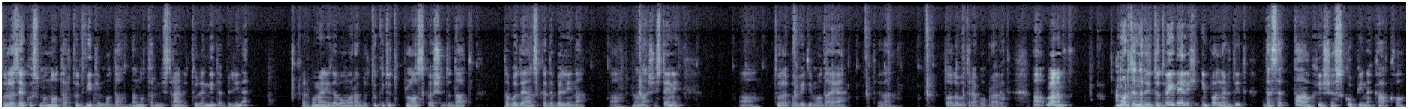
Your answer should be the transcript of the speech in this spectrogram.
tule zdaj, ko smo noter, tudi vidimo, da na notrni strani tule ni debeline, kar pomeni, da bomo rabili tukaj tudi ploskve še dodati, da bo dejansko debelina uh, na naši steni. Uh, tule pa vidimo, da je, teda tole bo treba popraviti. Uh, v glavnem, morate narediti v dveh delih in pol narediti, da se ta hiša skupaj nekako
